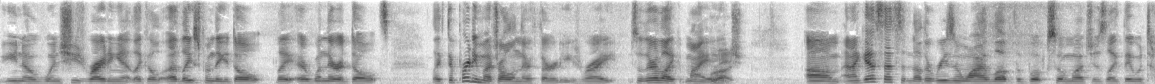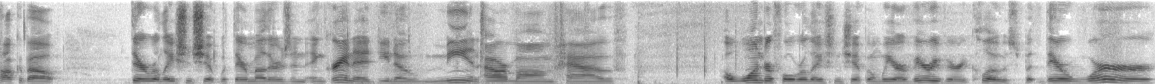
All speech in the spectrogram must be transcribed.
you know, when she's writing it, like a, at least from the adult, like or when they're adults, like they're pretty much all in their thirties, right? So they're like my age. Right. Um, and I guess that's another reason why I love the book so much is like they would talk about their relationship with their mothers and, and granted, you know, me and our mom have a wonderful relationship and we are very, very close, but there were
